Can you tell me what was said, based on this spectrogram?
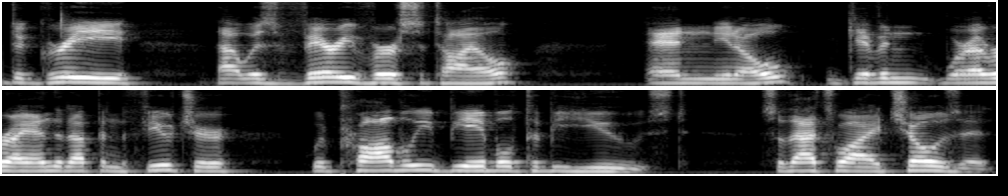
degree that was very versatile and you know given wherever i ended up in the future would probably be able to be used. So that's why i chose it.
